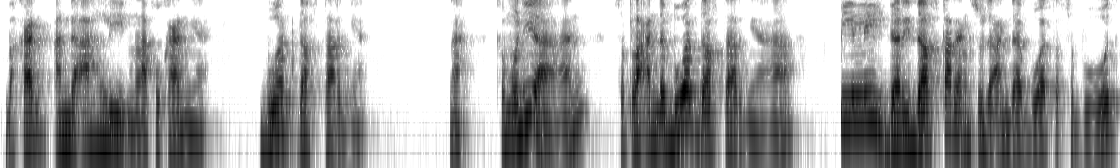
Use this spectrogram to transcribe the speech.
bahkan Anda ahli melakukannya. Buat daftarnya. Nah, kemudian setelah Anda buat daftarnya, pilih dari daftar yang sudah Anda buat tersebut,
